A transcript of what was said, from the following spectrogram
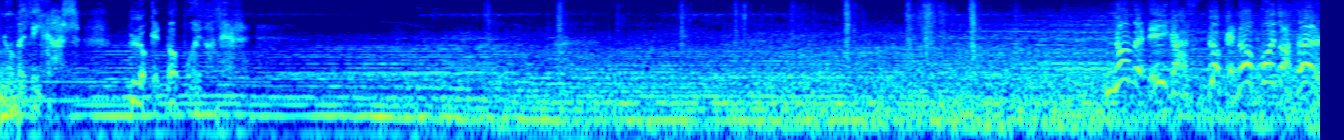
No me digas lo que no puedo hacer. ¡No me digas lo que no puedo hacer!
